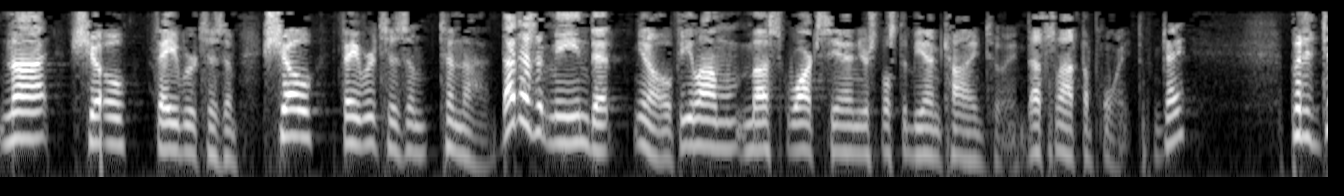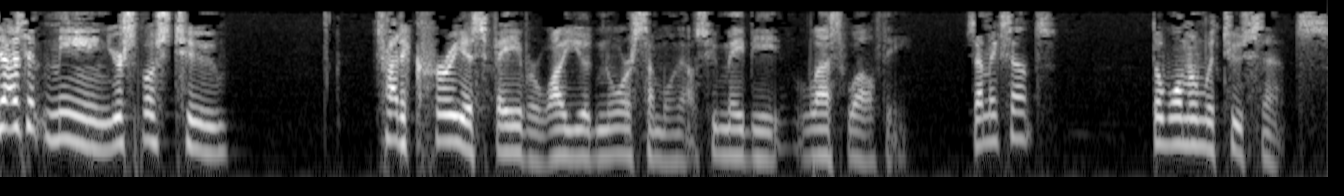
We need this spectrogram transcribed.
not show favoritism. Show favoritism to none. That doesn't mean that, you know, if Elon Musk walks in, you're supposed to be unkind to him. That's not the point, okay? But it doesn't mean you're supposed to try to curry his favor while you ignore someone else who may be less wealthy. Does that make sense? The woman with two cents.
